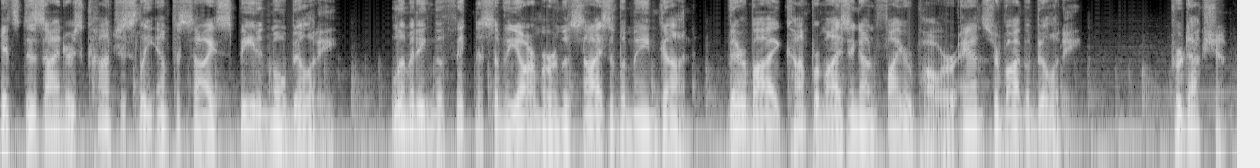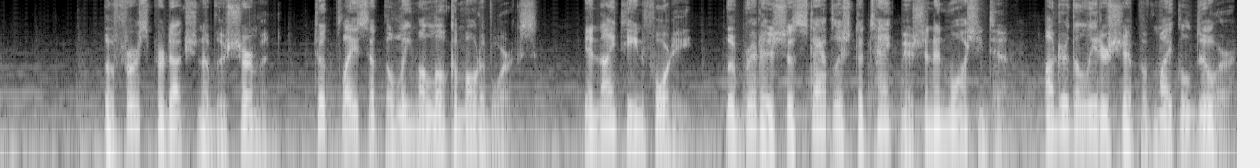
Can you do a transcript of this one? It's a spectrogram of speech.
Its designers consciously emphasized speed and mobility, limiting the thickness of the armor and the size of the main gun, thereby compromising on firepower and survivability. Production The first production of the Sherman took place at the Lima Locomotive Works. In 1940, the British established a tank mission in Washington under the leadership of Michael Dewar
